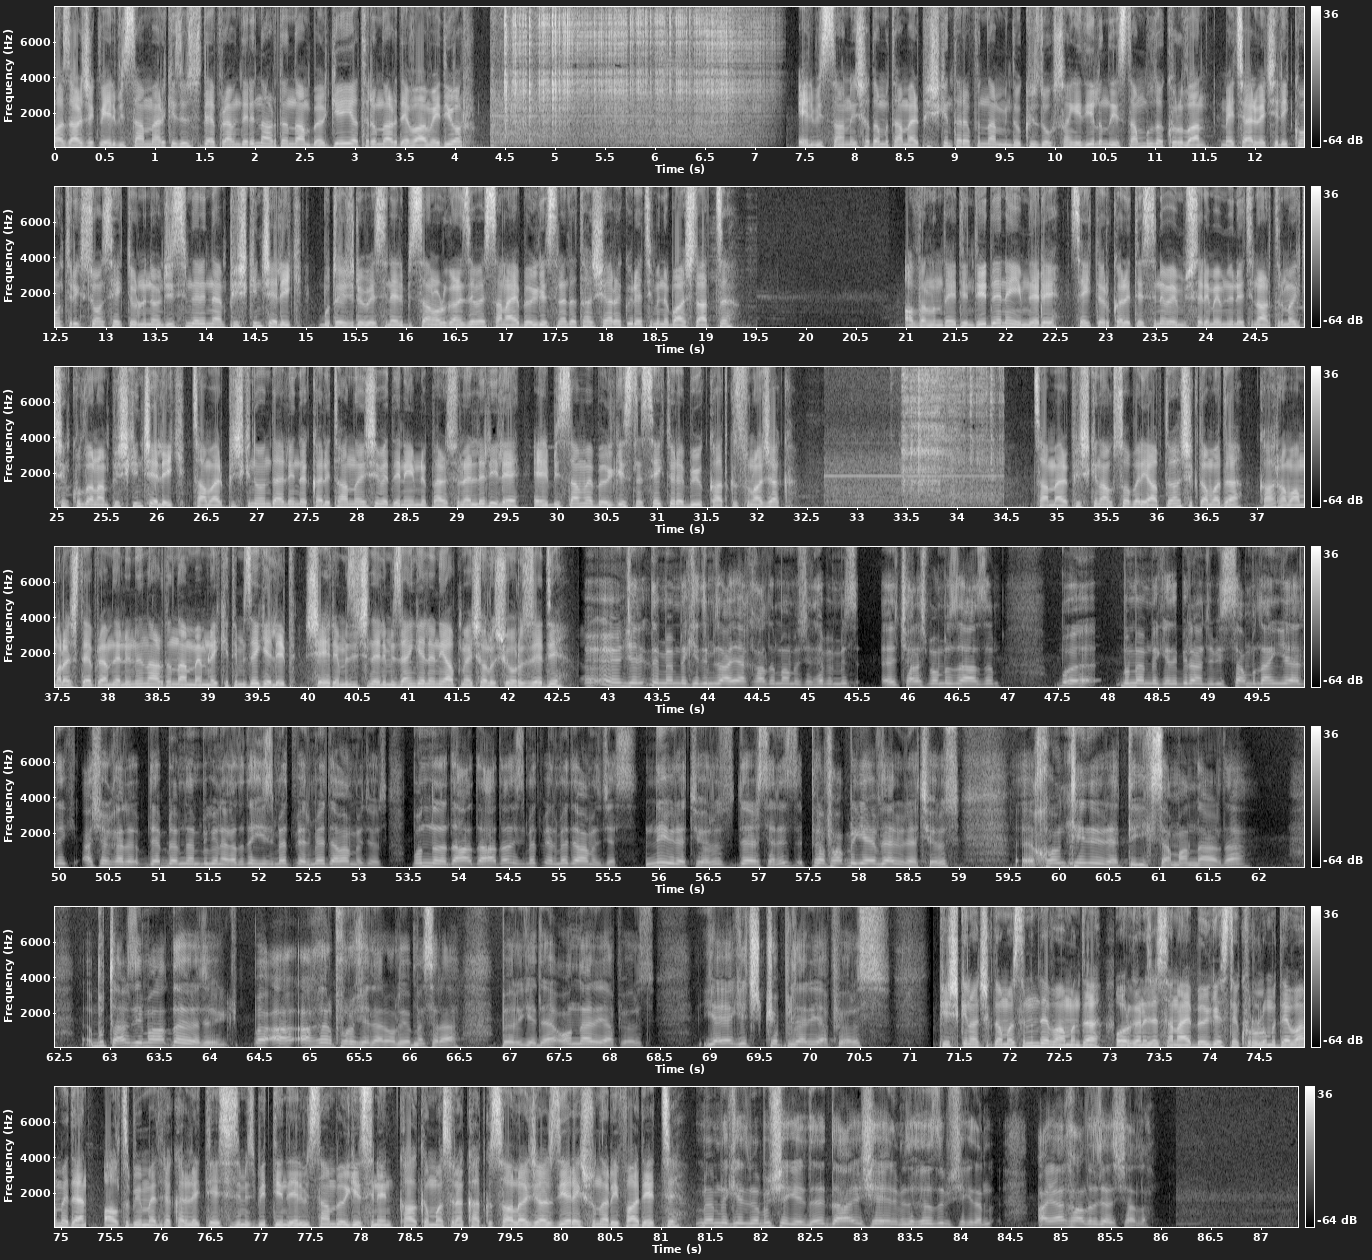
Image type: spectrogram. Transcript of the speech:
Pazarcık ve Elbistan merkez üstü depremlerin ardından bölgeye yatırımlar devam ediyor. Elbistan iş adamı Tamer Pişkin tarafından 1997 yılında İstanbul'da kurulan metal ve çelik konstrüksiyon sektörünün öncü isimlerinden Pişkin Çelik, bu tecrübesini Elbistan Organize ve Sanayi Bölgesi'ne de taşıyarak üretimini başlattı. Alanında edindiği deneyimleri, sektör kalitesini ve müşteri memnuniyetini artırmak için kullanan Pişkin Çelik, Tamer Pişkin önderliğinde kalite anlayışı ve deneyimli personelleriyle Elbistan ve bölgesine sektöre büyük katkı sunacak. Tamer Pişkin Aksu yaptığı açıklamada Kahramanmaraş depremlerinin ardından memleketimize gelip şehrimiz için elimizden geleni yapmaya çalışıyoruz dedi. Öncelikle memleketimizi ayağa kaldırmamız için hepimiz e, çalışmamız lazım. Bu, bu memlekete bir an önce İstanbul'dan geldik. Aşağı yukarı depremden bugüne kadar da hizmet vermeye devam ediyoruz. Bundan da daha daha da hizmet vermeye devam edeceğiz. Ne üretiyoruz derseniz prefabrik evler üretiyoruz. E, konteyner ürettik ilk zamanlarda. Bu tarz imalatlar üretiyoruz. Ah- Ahır projeler oluyor mesela bölgede. Onları yapıyoruz. Yaya geçiş köprüleri yapıyoruz. Pişkin açıklamasının devamında organize sanayi bölgesine kurulumu devam eden 6000 metrekarelik tesisimiz bittiğinde Elbistan bölgesinin kalkınmasına katkı sağlayacağız diyerek şunları ifade etti. memleketime bu şekilde daha şehrimizi hızlı bir şekilde ayağa kaldıracağız inşallah.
